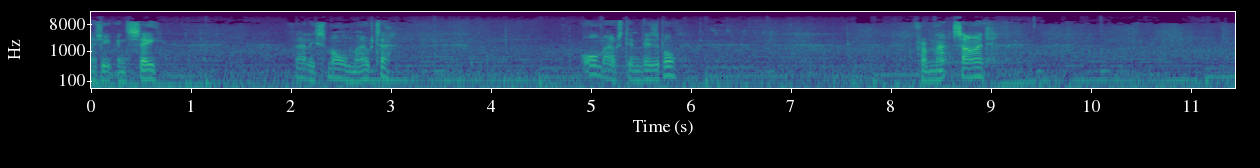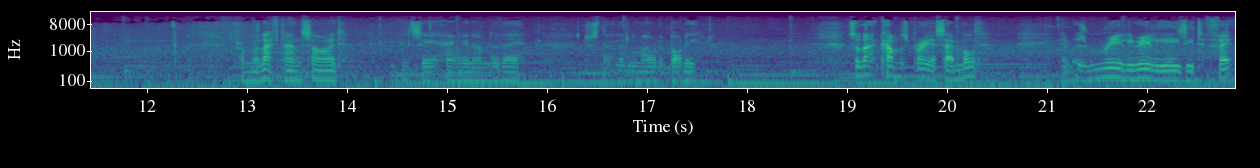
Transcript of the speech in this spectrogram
As you can see, fairly small motor, almost invisible from that side. From the left hand side, you can see it hanging under there, just that little motor body. So that comes pre-assembled. It was really, really easy to fit.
